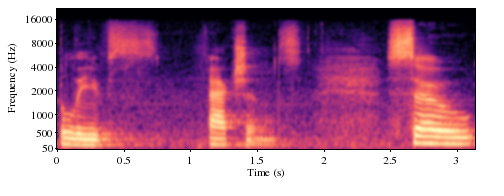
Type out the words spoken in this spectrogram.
beliefs, actions. So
